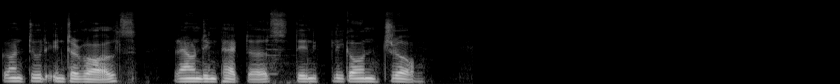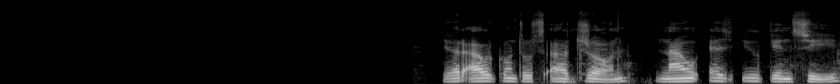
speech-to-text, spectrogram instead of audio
contour intervals, rounding factors, then click on draw. Here our contours are drawn. now as you can see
